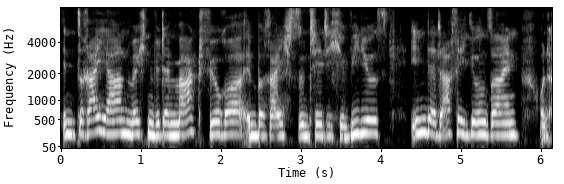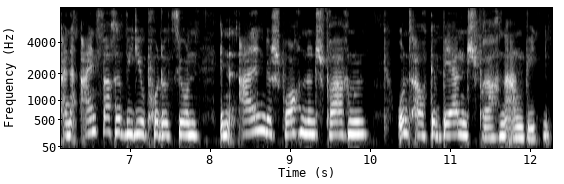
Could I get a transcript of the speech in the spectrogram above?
In drei Jahren möchten wir der Marktführer im Bereich synthetische Videos in der Dachregion sein und eine einfache Videoproduktion in allen gesprochenen Sprachen und auch Gebärdensprachen anbieten.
